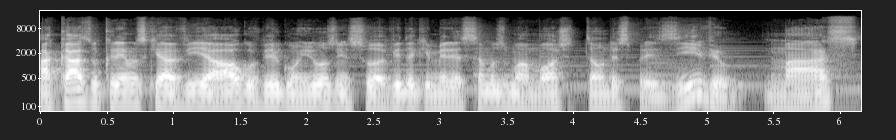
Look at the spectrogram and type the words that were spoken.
Acaso cremos que havia algo vergonhoso em sua vida que mereçamos uma morte tão desprezível? Mas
